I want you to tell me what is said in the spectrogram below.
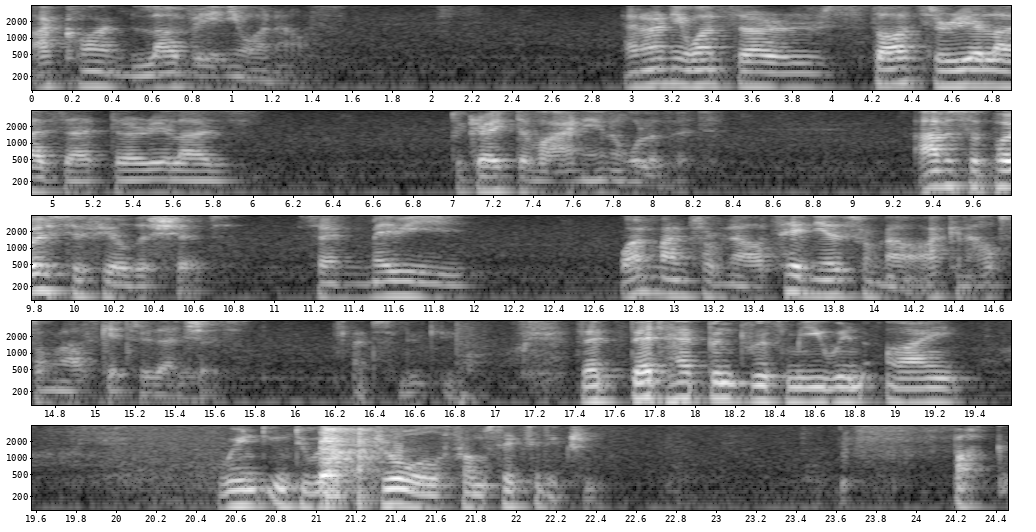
I can't love anyone else. And only once I start to realize that, that I realize the great divine in all of it. I'm supposed to feel this shit. So maybe one month from now, ten years from now, I can help someone else get through that Yes. shit. Absolutely. That that happened with me when I went into withdrawal from sex addiction. Fuck,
